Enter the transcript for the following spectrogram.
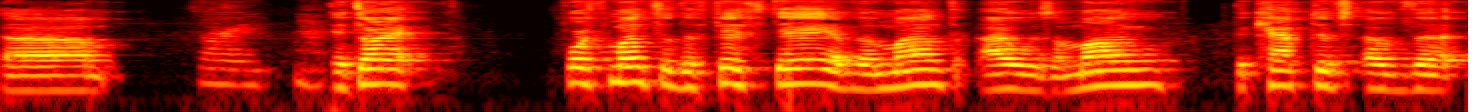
Um, Sorry. it's all right. Fourth month of the fifth day of the month, I was among the captives of the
